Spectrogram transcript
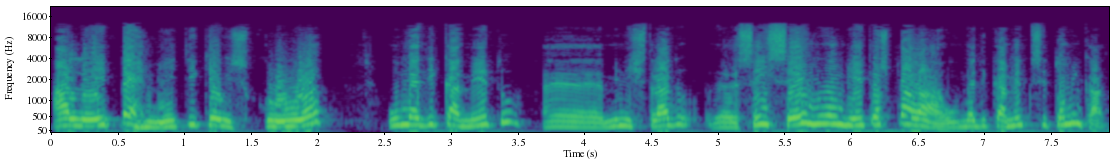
a lei permite que eu exclua o medicamento é, ministrado é, sem ser no ambiente hospitalar, o medicamento que se toma em casa.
